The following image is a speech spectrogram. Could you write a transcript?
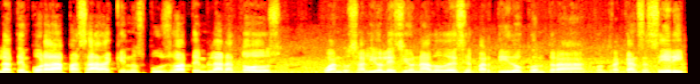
la temporada pasada que nos puso a temblar a todos cuando salió lesionado de ese partido contra, contra Kansas City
